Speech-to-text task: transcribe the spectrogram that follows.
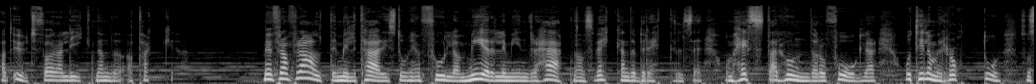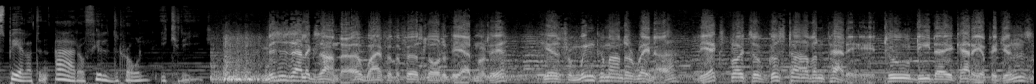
att utföra liknande attacker. Men framförallt är militärhistorien full av mer eller mindre häpnadsväckande berättelser om hästar, hundar och fåglar och till och med råttor som spelat en ärofylld roll i krig. Mrs Alexander, wife of the First Lord of the Admiralty, hears from Wing Commander Rayner the exploits of Gustav and Paddy, two D-Day carrier pigeons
